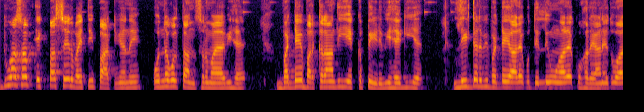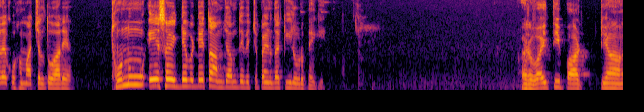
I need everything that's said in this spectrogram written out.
ਦੂਆ ਸਾਹਿਬ, ਇੱਕ ਪਾਸੇ ਰਵਾਇਤੀ ਪਾਰਟੀਆਂ ਨੇ, ਉਹਨਾਂ ਕੋਲ ਧਨ ਸਰਮਾਇਆ ਵੀ ਹੈ, ਵੱਡੇ ਵਰਕਰਾਂ ਦੀ ਇੱਕ ਭੀੜ ਵੀ ਹੈਗੀ ਹੈ, ਲੀਡਰ ਵੀ ਵੱਡੇ ਆ ਰਹੇ ਕੋ ਦਿੱਲੀੋਂ ਆ ਰਹੇ ਕੋ ਹਰਿਆਣੇ ਤੋਂ ਆ ਰਹੇ ਕੋ ਹਿਮਾਚਲ ਤੋਂ ਆ ਰਿਹਾ। ਤੁਹਾਨੂੰ ਇਸ ਏਡੇ ਵੱਡੇ ਧਾਮਜਾਮ ਦੇ ਵਿੱਚ ਪੈਣ ਦਾ ਕੀ ਲੋੜ ਪੈਗੀ ਰਵਾਇਤੀ ਪਾਰਟੀਆਂ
